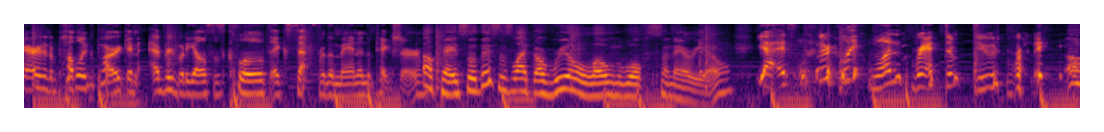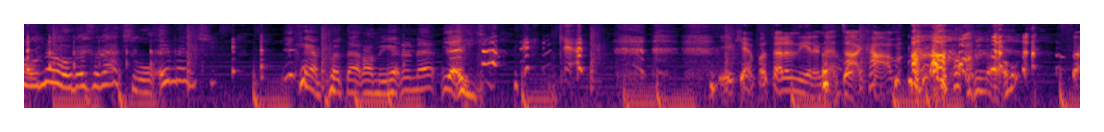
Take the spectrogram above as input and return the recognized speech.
are at a public park and everybody else is clothed except for the man in the picture. Okay, so this is like a real lone wolf scenario. Yeah, it's literally one random dude running. Oh no, there's an actual image. You can't put that on the internet. Yeah, you- can't, You can't put that on the internet.com. oh no. so,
